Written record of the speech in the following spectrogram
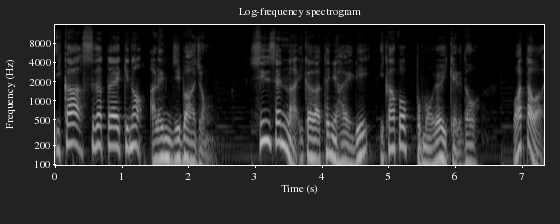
イカ姿焼きのアレンジバージョン。新鮮なイカが手に入り、イカポッポも良いけれど、綿は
